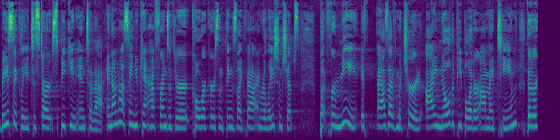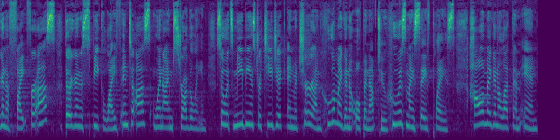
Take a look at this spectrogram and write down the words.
basically to start speaking into that. And I'm not saying you can't have friends with your coworkers and things like that and relationships, but for me, if as I've matured, I know the people that are on my team that are going to fight for us, that are going to speak life into us when I'm struggling. So it's me being strategic and mature on who am I going to open up to? Who is my safe place? How am I going to let them in?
